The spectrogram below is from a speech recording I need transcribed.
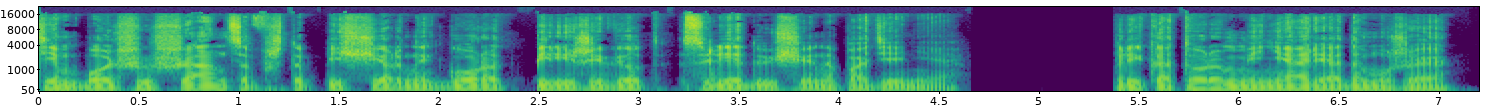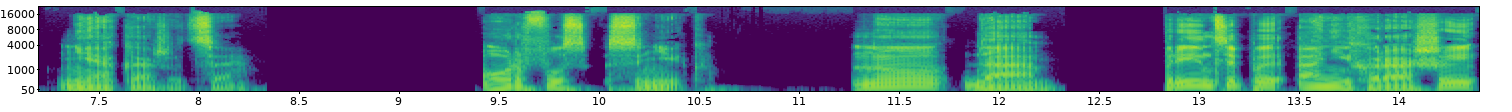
тем больше шансов, что пещерный город переживет следующее нападение, при котором меня рядом уже не окажется». Орфус сник. «Ну, да, Принципы, они хороши,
